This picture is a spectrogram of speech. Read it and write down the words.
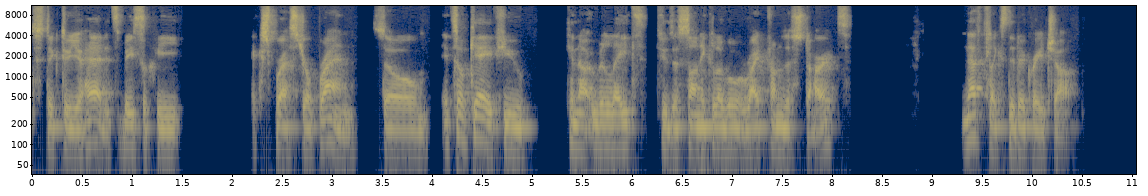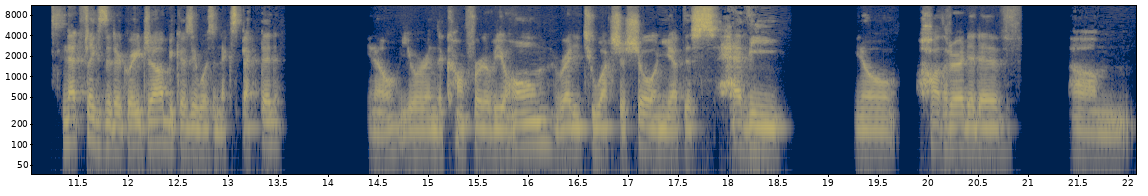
stick to your head. It's basically express your brand. So it's okay if you cannot relate to the Sonic logo right from the start. Netflix did a great job. Netflix did a great job because it was unexpected you know you're in the comfort of your home ready to watch the show and you have this heavy you know authoritative um,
